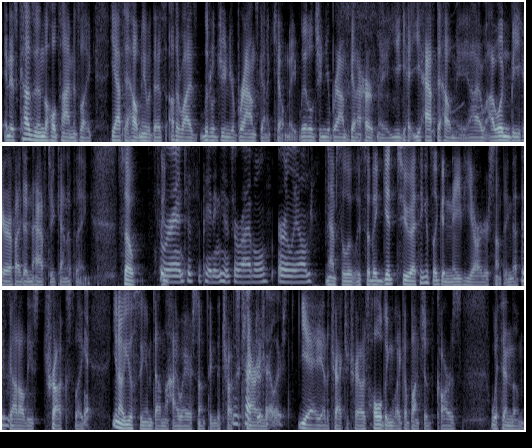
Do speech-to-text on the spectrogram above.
And his cousin the whole time is like, you have to help me with this, otherwise little Junior Brown's gonna kill me. Little Junior Brown's gonna hurt me. You get you have to help me. I I wouldn't be here if I didn't have to, kind of thing. So So we're anticipating his arrival early on. Absolutely. So they get to, I think it's like a Navy Yard or something that they've mm-hmm. got all these trucks. Like, you know, you'll see them down the highway or something. The trucks Tractor carrying, trailers. Yeah, yeah, the tractor trailers holding like a bunch of cars within them.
